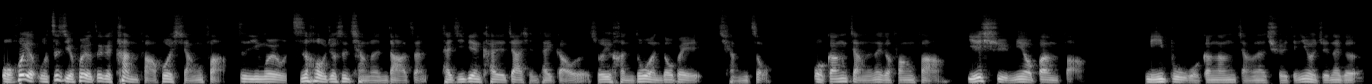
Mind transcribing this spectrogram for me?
我会有我自己会有这个看法或想法，是因为我之后就是抢人大战，台积电开的价钱太高了，所以很多人都被抢走。我刚刚讲的那个方法，也许没有办法弥补我刚刚讲的缺点，因为我觉得那个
